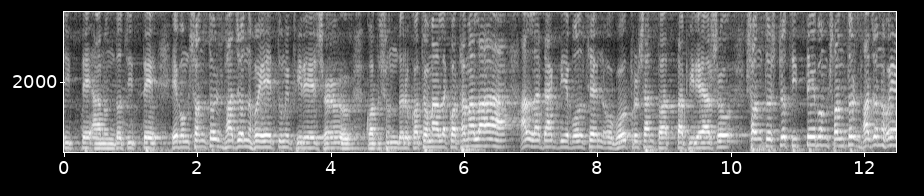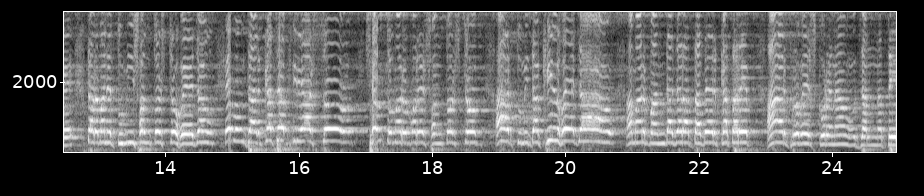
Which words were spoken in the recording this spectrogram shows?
চিত্তে, আনন্দ চিত্তে, এবং সন্তোষ ভাজন হয়ে তুমি ফিরে এসো। কত সুন্দর কথামালা কথামালা। আল্লাহ ডাক দিয়ে বলছেন, ওগো প্রশান্ত আত্মা, ফিরে আসো। সন্তুষ্ট চিত্তে এবং সন্তোষ ভাজন হয়ে, তার মানে তুমি সন্তুষ্ট হয়ে যাও এবং যার কাছে ফিরে আসছো, সেও তোমার উপরে সন্তুষ্ট। আর তুমি দাখিল হয়ে যাও। আমার বান্দা যারা তাদের কাতারে আর প্রবেশ করে নাও জান্নাতে।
